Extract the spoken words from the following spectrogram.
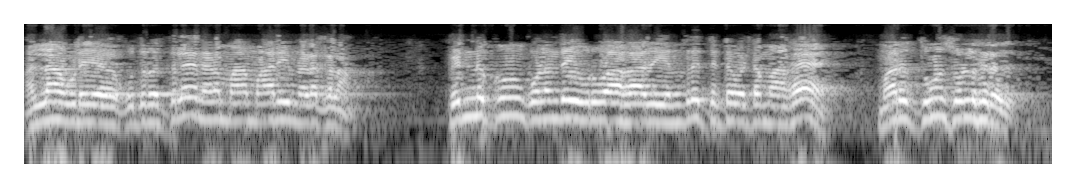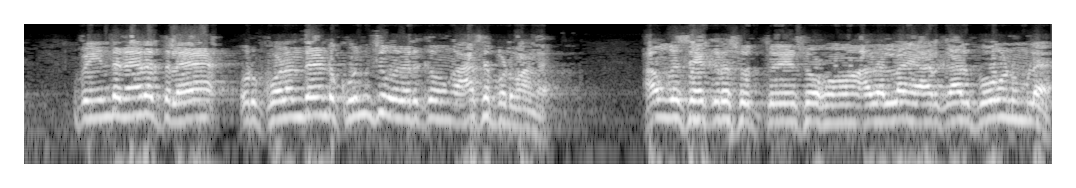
அல்லாவுடைய குதிரத்தில் மாறியும் நடக்கலாம். பெண்ணுக்கும் குழந்தை உருவாகாது என்று திட்டவட்டமாக மருத்துவம் சொல்லுகிறது. இப்ப இந்த நேரத்தில் ஒரு குழந்தைன்னு கொஞ்சுவதற்கு அவங்க ஆசைப்படுவாங்க. அவங்க சேர்க்கிற சொத்து சுகம் அதெல்லாம் யாருக்காவது போகணும்ல.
